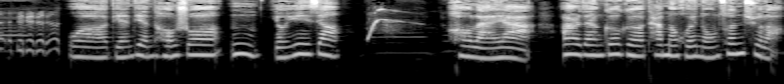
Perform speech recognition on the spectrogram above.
我点点头说：“嗯，有印象。”后来呀，二蛋哥哥他们回农村去了，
